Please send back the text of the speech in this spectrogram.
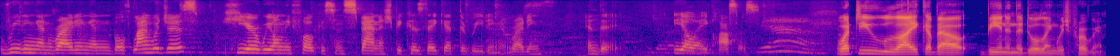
reading and writing in both languages. Here we only focus in Spanish because they get the reading and writing in the ELA classes. Yeah. What do you like about being in the dual language program?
